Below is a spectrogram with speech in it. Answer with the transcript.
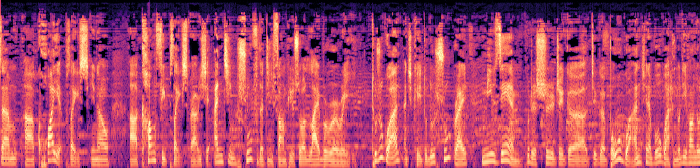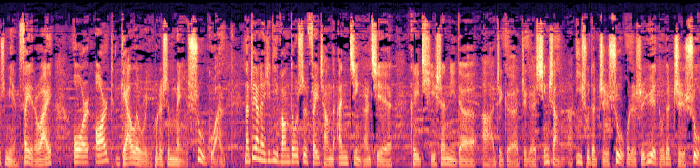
some 啊、uh, quiet place，you know，啊、uh, comfy place，还有一些安静舒服的地方，比如说 library。图书馆，那就可以读读书，right？Museum 或者是这个这个博物馆，现在博物馆很多地方都是免费的，right？Or art gallery 或者是美术馆。那这样的一些地方都是非常的安静，而且可以提升你的啊这个这个欣赏啊艺术的指数或者是阅读的指数，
